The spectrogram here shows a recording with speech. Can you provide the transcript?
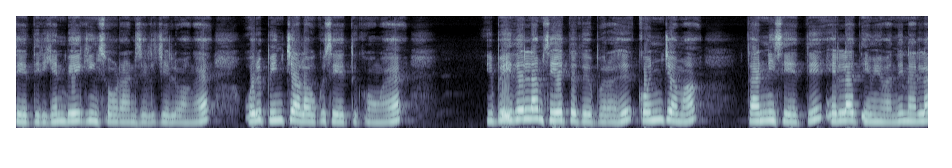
சேர்த்திருக்கேன். பேக்கிங் சோடான்னு சொல்லி சொல்லுவாங்க. ஒரு பிஞ்ச் அளவுக்கு சேர்த்துக்கோங்க. இப்போ இதெல்லாம் சேர்த்தது பிறகு கொஞ்சமாக தண்ணி சேர்த்து எல்லாத்தையுமே வந்து நல்லா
